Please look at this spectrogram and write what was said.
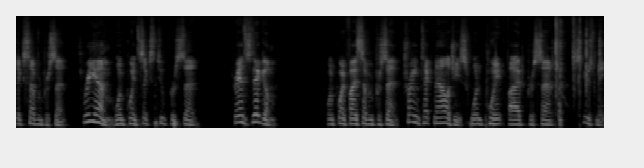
67%. 3M, 1.62%. Transdigm, 1.57%. Trane Technologies, 1.5%. Excuse me.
